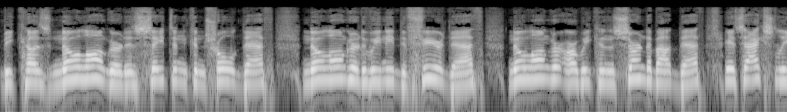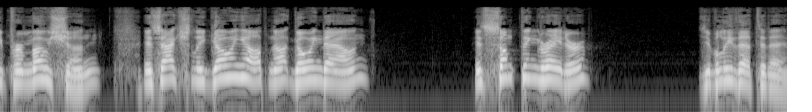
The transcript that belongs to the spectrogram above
because no longer does Satan control death. No longer do we need to fear death. No longer are we concerned about death. It's actually promotion. It's actually going up, not going down. It's something greater. Do you believe that today?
